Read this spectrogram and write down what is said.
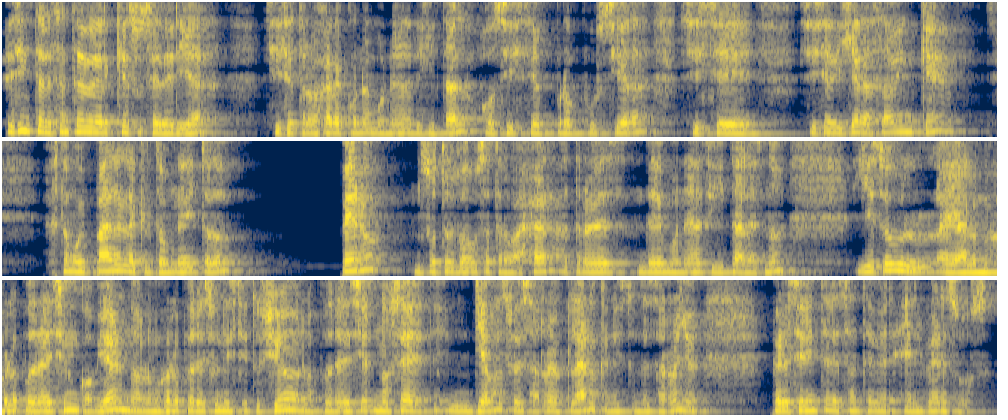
Es interesante ver qué sucedería si se trabajara con una moneda digital o si se propusiera, si se, si se dijera, ¿saben qué? Está muy padre la criptomoneda y todo, pero nosotros vamos a trabajar a través de monedas digitales, ¿no? Y eso eh, a lo mejor lo podría decir un gobierno, a lo mejor lo podría decir una institución, lo podría decir, no sé, lleva su desarrollo, claro que necesita un desarrollo, pero sería interesante ver el versus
